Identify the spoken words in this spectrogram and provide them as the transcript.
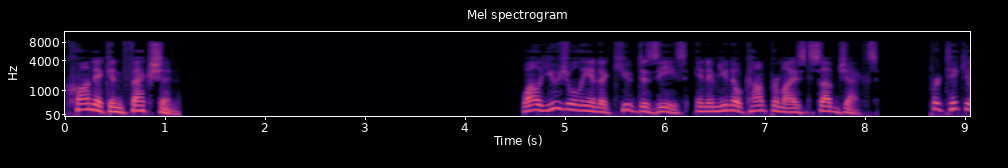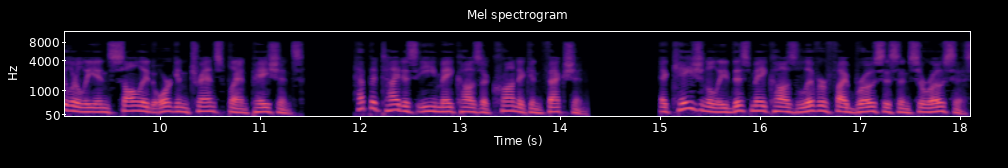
Chronic infection While usually an acute disease, in immunocompromised subjects—particularly in solid organ transplant patients—hepatitis E may cause a chronic infection. Occasionally this may cause liver fibrosis and cirrhosis.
